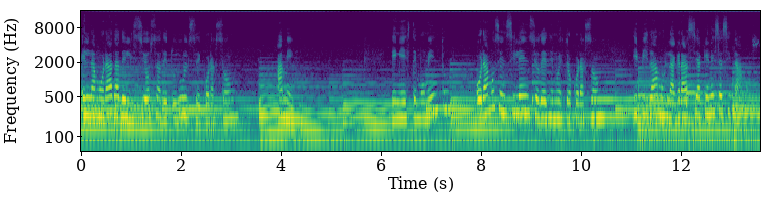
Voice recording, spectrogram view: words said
en la morada deliciosa de tu dulce corazón. Amén. En este momento, oramos en silencio desde nuestro corazón y pidamos la gracia que necesitamos.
